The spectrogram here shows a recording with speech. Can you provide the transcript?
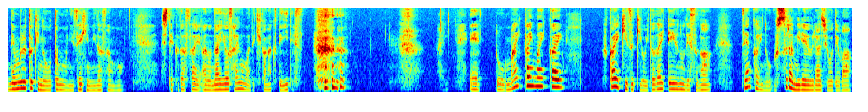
眠る時のお供にぜひ皆さんもしてください。あの内容最後まで聞かなくていいです。はい、えーっと毎回毎回深い気づきをいただいているのですが前回の「うっすら見れるラジオ」では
